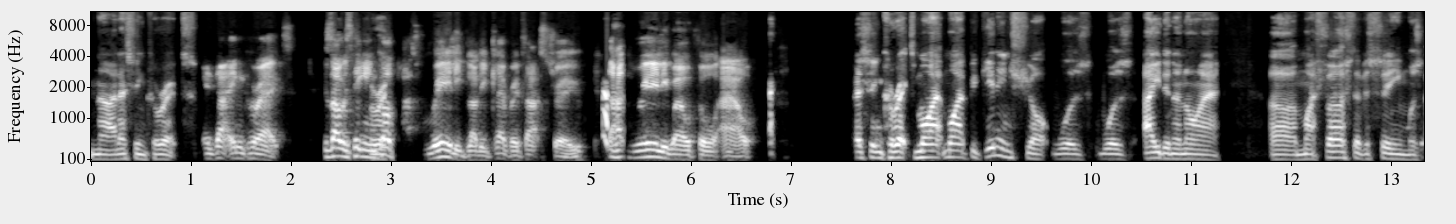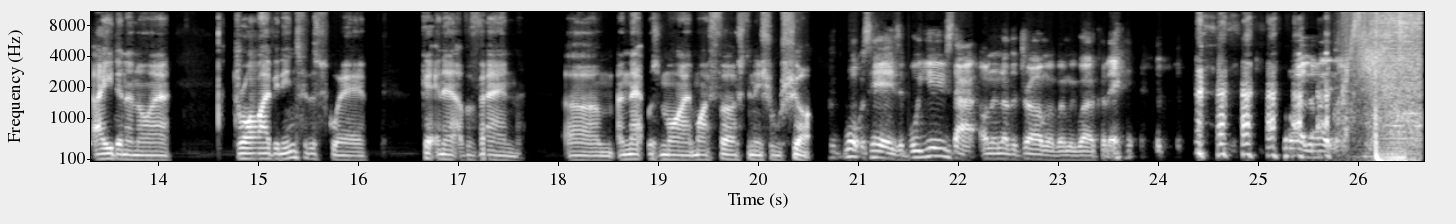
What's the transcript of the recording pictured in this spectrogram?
No, that's incorrect. Is that incorrect? Because I was thinking, correct. God, that's really bloody clever if that's true. That's really well thought out. That's incorrect. My my beginning shot was was Ayden and I. Uh, my first ever scene was Ayden and I driving into the square getting out of a van. Um, and that was my my first initial shot. What was here is we'll use that on another drama when we work on it. I like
